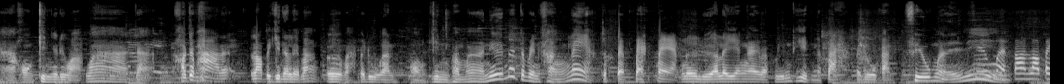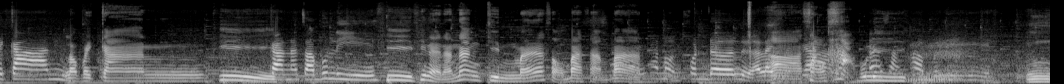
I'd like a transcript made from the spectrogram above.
หาของกินกันดีกว่า ว่าจะเขาจะพาเราไปกินอะไรบ้างเออไปไปดูกันของกินพม่านี่น่าจะเป็นครั้งแรกจะแปลกๆเลยหรืออะไรยังไงแบบพื้นถิ่นนะไปไปดูกันฟิลเหมือนไอ้นี่ฟีลเหมือนตอนเราไปการเราไปการที่การนาจาบุรีที่ที่ไหนนะนั่งกินมาสองบาทสามบาทถนนคนเดินหรืออะไรอ่าอย่าสังขบุรีเออสังขบุรีนี่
